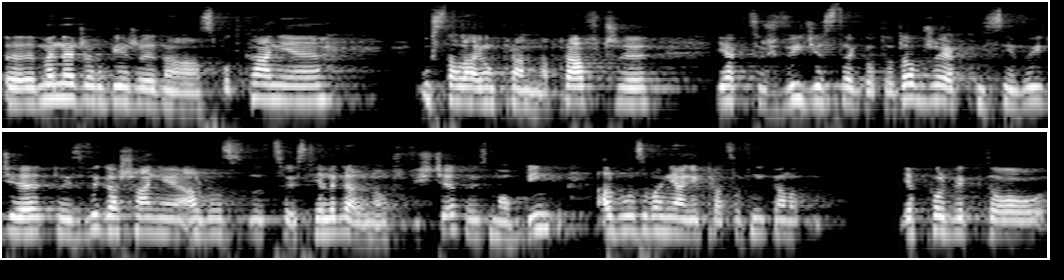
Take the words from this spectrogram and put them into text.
e, menedżer bierze na spotkanie, ustalają plan naprawczy. Jak coś wyjdzie z tego, to dobrze, jak nic nie wyjdzie, to jest wygaszanie, albo co jest nielegalne oczywiście, to jest mobbing, albo zwalnianie pracownika, no, jakkolwiek to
